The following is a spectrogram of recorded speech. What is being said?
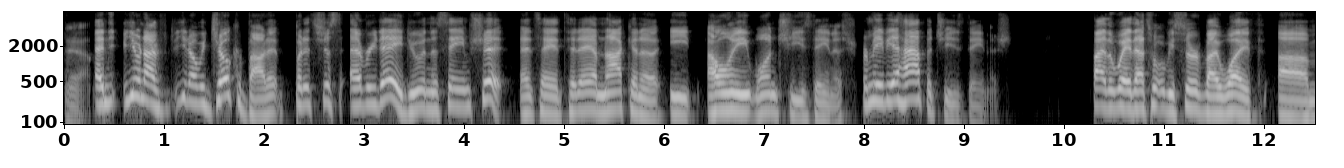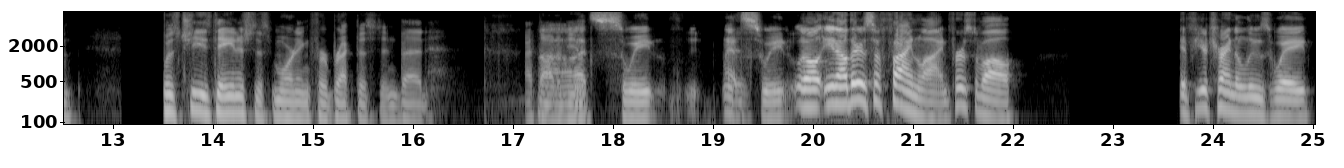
Yeah. And you and I, you know, we joke about it, but it's just every day doing the same shit and saying, today I'm not going to eat, I'll only eat one cheese Danish or maybe a half a cheese Danish. By the way, that's what we served my wife. Um, was cheese Danish this morning for breakfast in bed. I thought Oh, that's sweet. That's sweet. Well, you know, there's a fine line. First of all, if you're trying to lose weight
